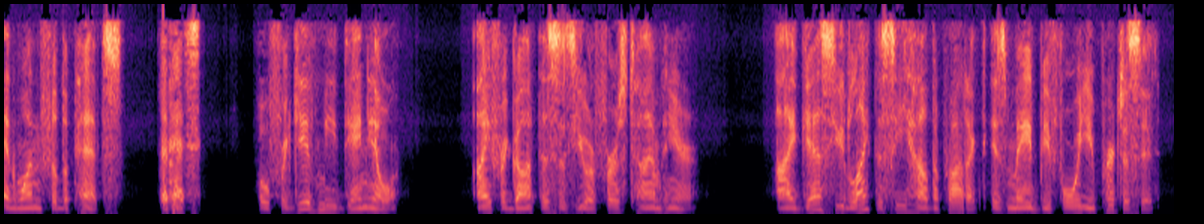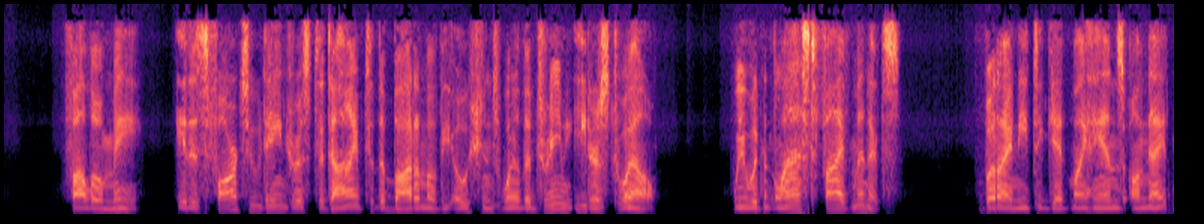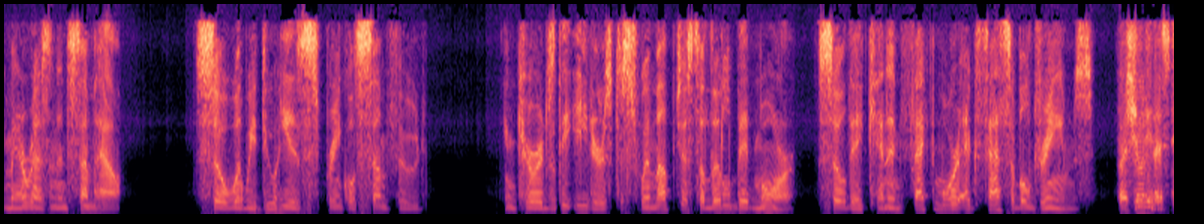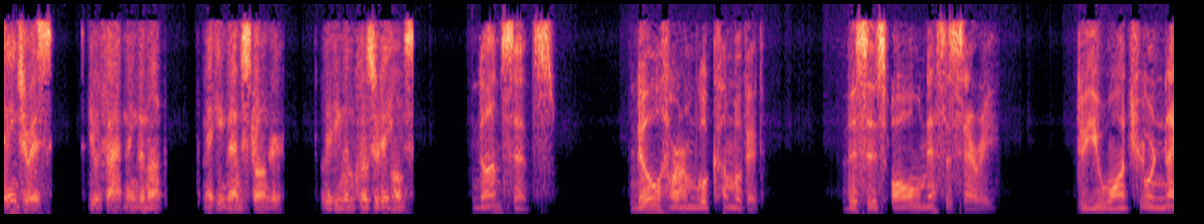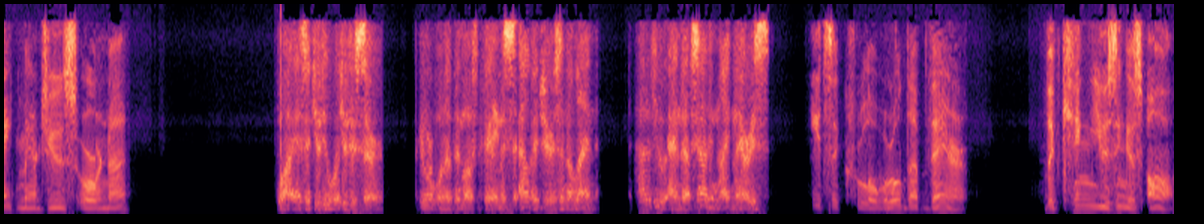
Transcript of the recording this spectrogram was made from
And one for the pets. The pets. Oh, forgive me, Daniel. I forgot this is your first time here. I guess you'd like to see how the product is made before you purchase it. Follow me. It is far too dangerous to dive to the bottom of the oceans where the dream eaters dwell. We wouldn't last five minutes. But I need to get my hands on nightmare resonance somehow. So what we do is sprinkle some food. Encourage the eaters to swim up just a little bit more, so they can infect more accessible dreams. But surely that's dangerous. You're fattening them up, making them stronger, leading them closer to homes. Nonsense. No harm will come of it. This is all necessary. Do you want your nightmare juice or not? Why is it you do what you do, sir? You're one of the most famous salvagers in the land. How did you end up selling nightmares? It's a cruel world up there. The king using us all.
